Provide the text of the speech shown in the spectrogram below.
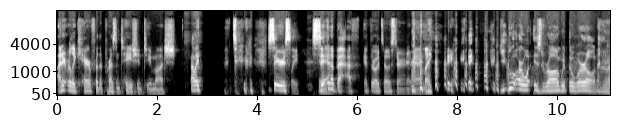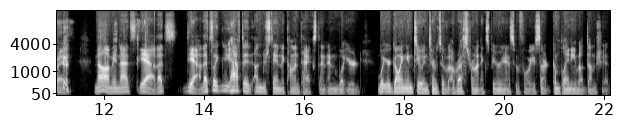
I didn't really care for the presentation too much. I'm like, dude, seriously, sit in a bath and throw a toaster in it, man. Like, you are what is wrong with the world. right. No, I mean that's yeah, that's yeah, that's like you have to understand the context and, and what you're what you're going into in terms of a restaurant experience before you start complaining about dumb shit.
